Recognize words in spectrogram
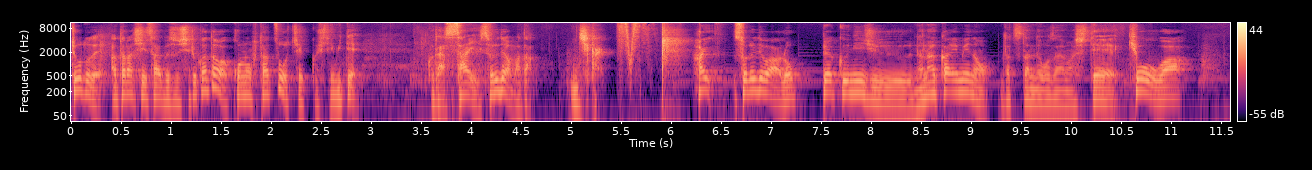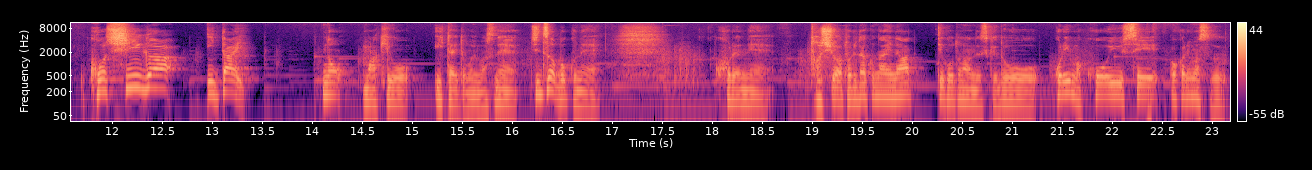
ということで、新しいサービス知る方はこの2つをチェックしてみてください。それではまた次回。はい。それでは627回目の雑談でございまして、今日は腰が痛いの巻きを言いたいと思いますね。実は僕ね、これね、年は取りたくないなってことなんですけど、これ今こういう性、わかります？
